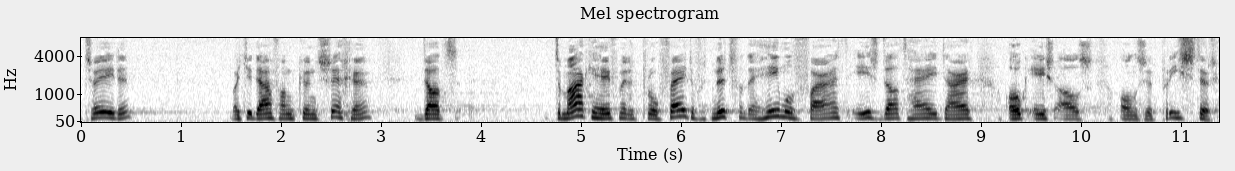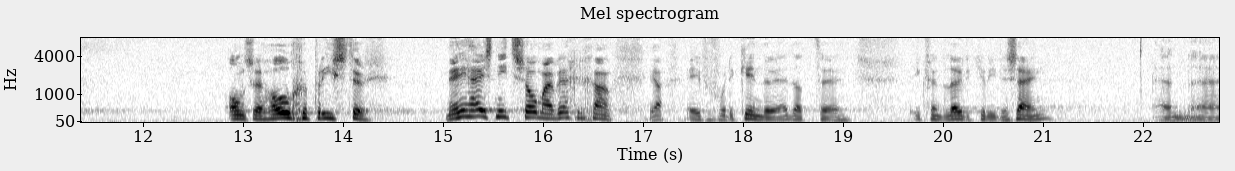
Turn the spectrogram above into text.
Tweede, wat je daarvan kunt zeggen, dat te maken heeft met het profijt of het nut van de hemelvaart, is dat hij daar ook is als onze priester. Onze hoge priester. Nee, hij is niet zomaar weggegaan. Ja, even voor de kinderen. Hè, dat, uh, ik vind het leuk dat jullie er zijn. En uh,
